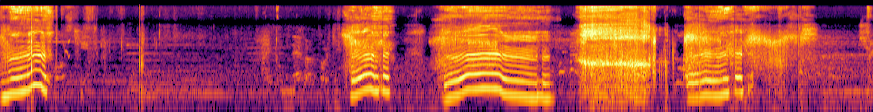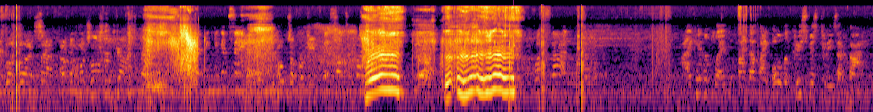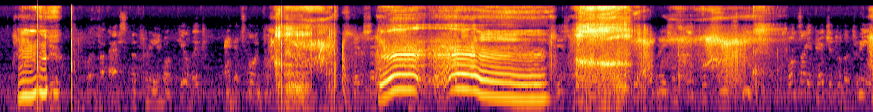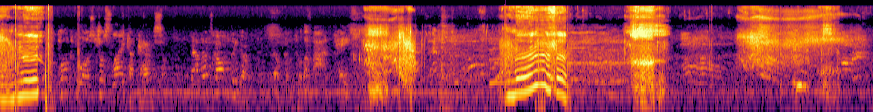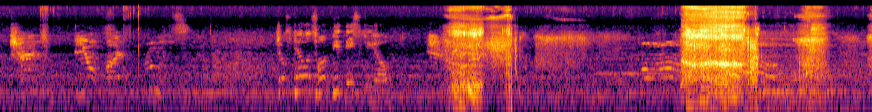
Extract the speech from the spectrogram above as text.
lost him. I will ask the tree what killed it, and it's going to Makes sense. This celebration input from the speech. Once I attach it to the tree, it will talk to us just like a person. Now let's go, Ligo. Welcome to the man cave.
